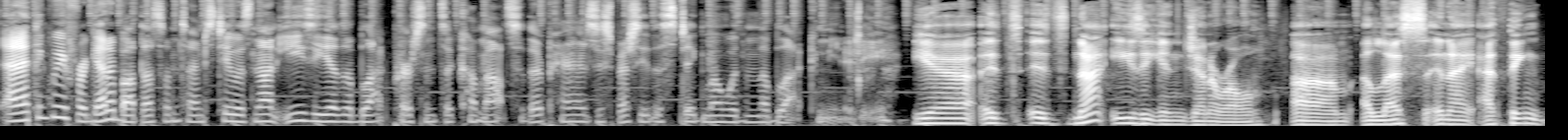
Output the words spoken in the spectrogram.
and I think we forget about that sometimes too. It's not easy as a black person to come out to their parents, especially the stigma within the black community. Yeah, it's it's not easy in general. Um, unless and I, I think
